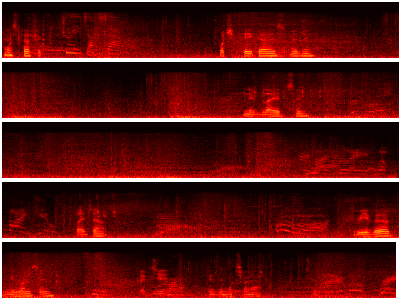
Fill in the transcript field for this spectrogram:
That's perfect. Watch your feet, guys. Moving. New blade soon. Blades out. Reverb, new one soon. Group 2. Give the next one out. I will break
